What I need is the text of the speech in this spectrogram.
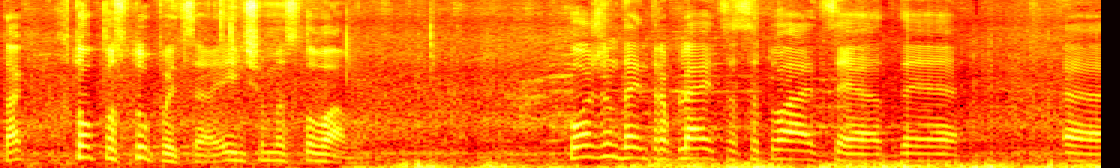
Так? Хто поступиться, іншими словами? Кожен день трапляється ситуація, де е,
